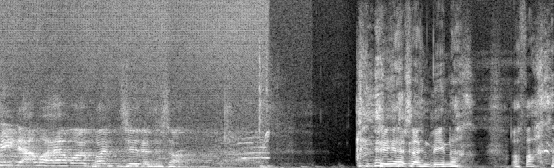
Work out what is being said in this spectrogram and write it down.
Mine damer og herrer, må jeg præsentere den sang. det er altså en vinder. Og, far,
